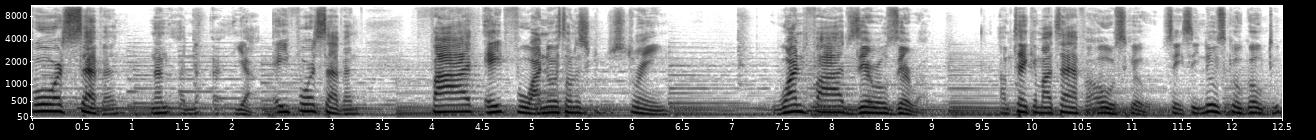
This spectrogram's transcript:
four seven. Uh, yeah, eight four seven five eight four. I know it's on the screen. One five zero zero. I'm taking my time for old school. See, see, new school go too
